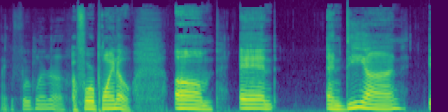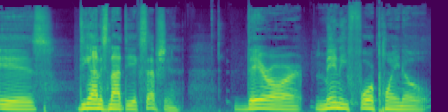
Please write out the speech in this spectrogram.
like a four oh. a four oh. um and and Dion is Dion is not the exception there are many 4.0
